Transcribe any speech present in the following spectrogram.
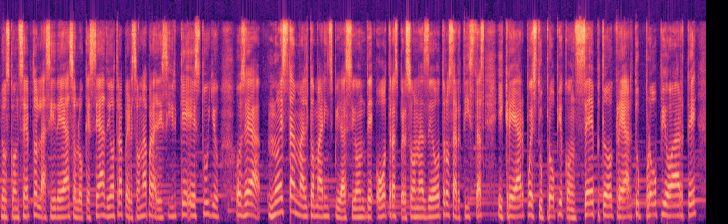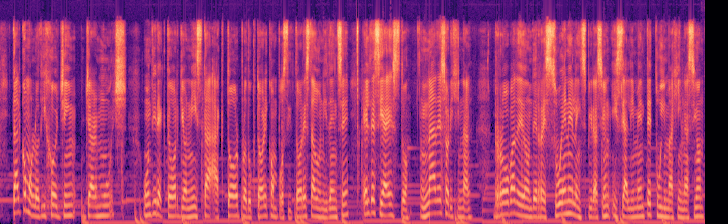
los conceptos, las ideas o lo que sea de otra persona para decir que es tuyo. O sea, no está mal tomar inspiración de otras personas, de otros artistas y crear pues tu propio concepto, crear tu propio arte, tal como lo dijo Jim Jarmusch un director, guionista, actor, productor y compositor estadounidense, él decía esto, nada es original. Roba de donde resuene la inspiración y se alimente tu imaginación.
